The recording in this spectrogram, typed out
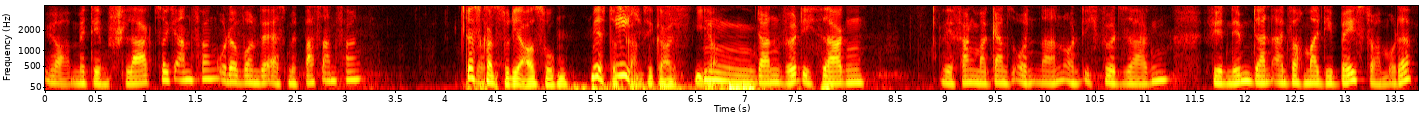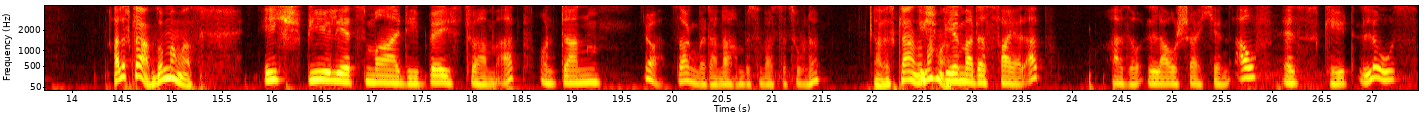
ja, mit dem Schlagzeug anfangen oder wollen wir erst mit Bass anfangen? Das, kannst du dir aussuchen. Mir ist das Ich? ganz egal. Ja. Hm, Dann würde ich sagen, wir fangen mal ganz unten an und ich würde sagen, wir nehmen dann einfach mal die Bassdrum, oder? Alles klar, so machen wir's. Ich spiele jetzt mal die Bassdrum ab und dann, ja, sagen wir danach ein bisschen was dazu, ne? Alles klar, so ich machen spiele wir's. mal das Pfeil ab. Also Lauscherchen auf, es geht los.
